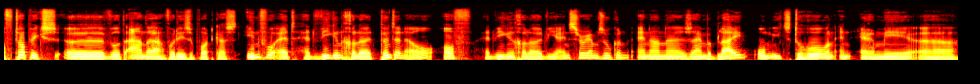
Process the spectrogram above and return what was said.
of topics eh, wilt aandragen voor deze podcast, info at hetwiegengeluid.nl of het Wiegengeluid via Instagram zoeken. En dan eh, zijn we blij om iets te horen en er meer eh,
